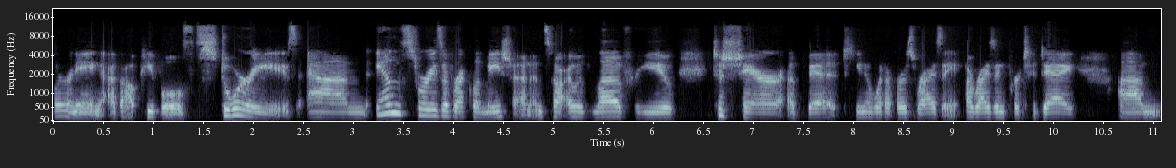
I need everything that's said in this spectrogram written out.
learning about people's stories and, and stories of reclamation. And so I would love for you to share a bit, you know, whatever's rising arising for today. Um,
